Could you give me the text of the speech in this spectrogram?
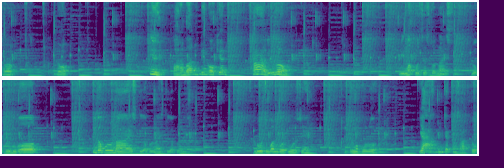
no, no. Ih, parah banget emping kokian. Ah, gitu dong. 50 silver nice. 20 gold. 30 nice 30 nice 30 nice aduh cobaan gold mulu sih 50 ya pencet yang satu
